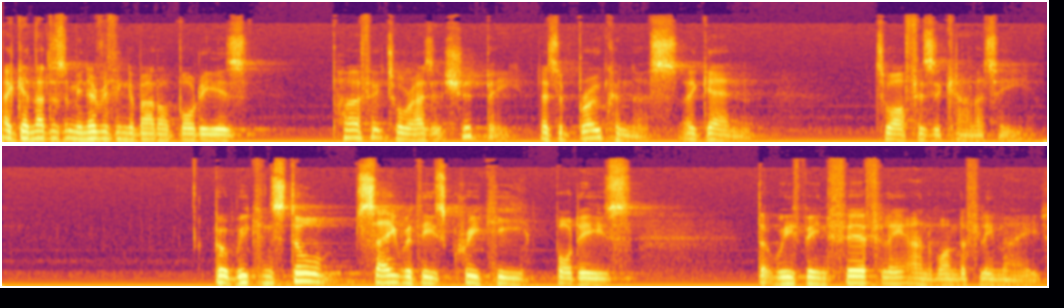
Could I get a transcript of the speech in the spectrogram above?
Again, that doesn't mean everything about our body is perfect or as it should be. There's a brokenness, again, to our physicality. But we can still say with these creaky bodies that we've been fearfully and wonderfully made.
